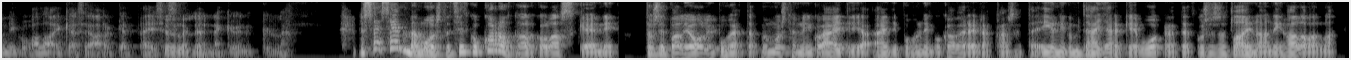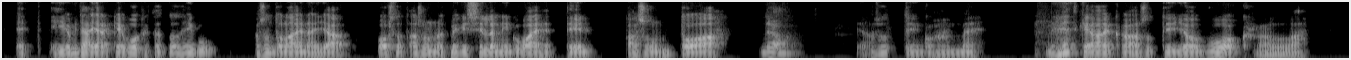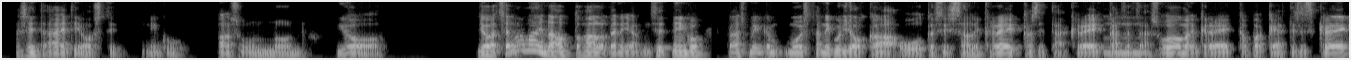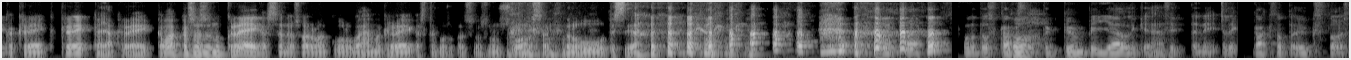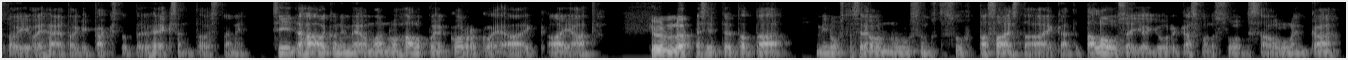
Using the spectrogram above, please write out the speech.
niin kuin alaikäisen arke, että ei se kyllä, silleen kyllä. näkynyt kyllä. No se, sen mä muistan, että sitten kun korot alkoi laskea, niin tosi paljon oli puhetta, että mä muistan niin äiti ja äiti puhui niin kavereiden kanssa, että ei ole niin mitään järkeä vuokrata, että kun sä saat lainaa niin halvalla, että ei ole mitään järkeä vuokrata, että otat niin asuntolainan ja ostat asunnon. Mekin sillä niin vaihettiin asuntoa. Joo. Ja asuttiinkohan me, me hetken aikaa asuttiin jo vuokralla. Ja sitten äiti osti niin asunnon. Joo. Joo, että siellä lainaotto halpeni. Ja sitten niinku, kans minkä muistan niinku joka uutisissa oli Kreikka sitä, Kreikka mm. tätä, Suomen Kreikka-paketti. Siis Kreikka, Kreikka, Kreikka ja Kreikka. Vaikka se olisi asunut Kreikassa, niin olisi varmaan kuullut vähemmän Kreikasta, kuin olisi asunut Suomessa uutisia. Mutta tuossa 2010 oh. jälkeen sitten, niin, eli 2011 ihan jotakin 2019, niin siitähän alkoi nimenomaan nuo halpojen korkojen ajat. Kyllä. Ja sitten tota, minusta se on ollut semmoista suht tasaista aikaa, että talous ei ole juuri kasvanut Suomessa ollenkaan,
